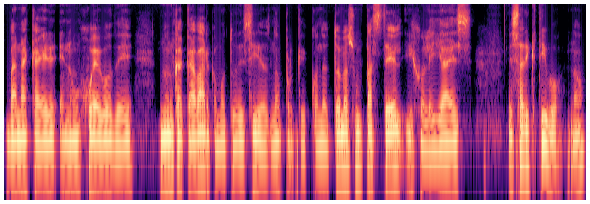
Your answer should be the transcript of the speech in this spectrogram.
van a caer en un juego de nunca acabar, como tú decías, ¿no? Porque cuando tomas un pastel, híjole, ya es, es adictivo, ¿no?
